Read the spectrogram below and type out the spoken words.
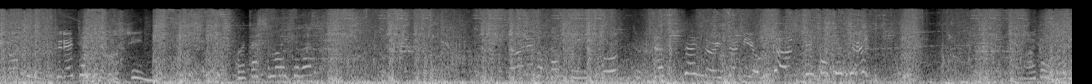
獄に連れてってほしいの私も行きます誰が勝っていいもっとたくさんの痛みを感じさせてまだまだ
